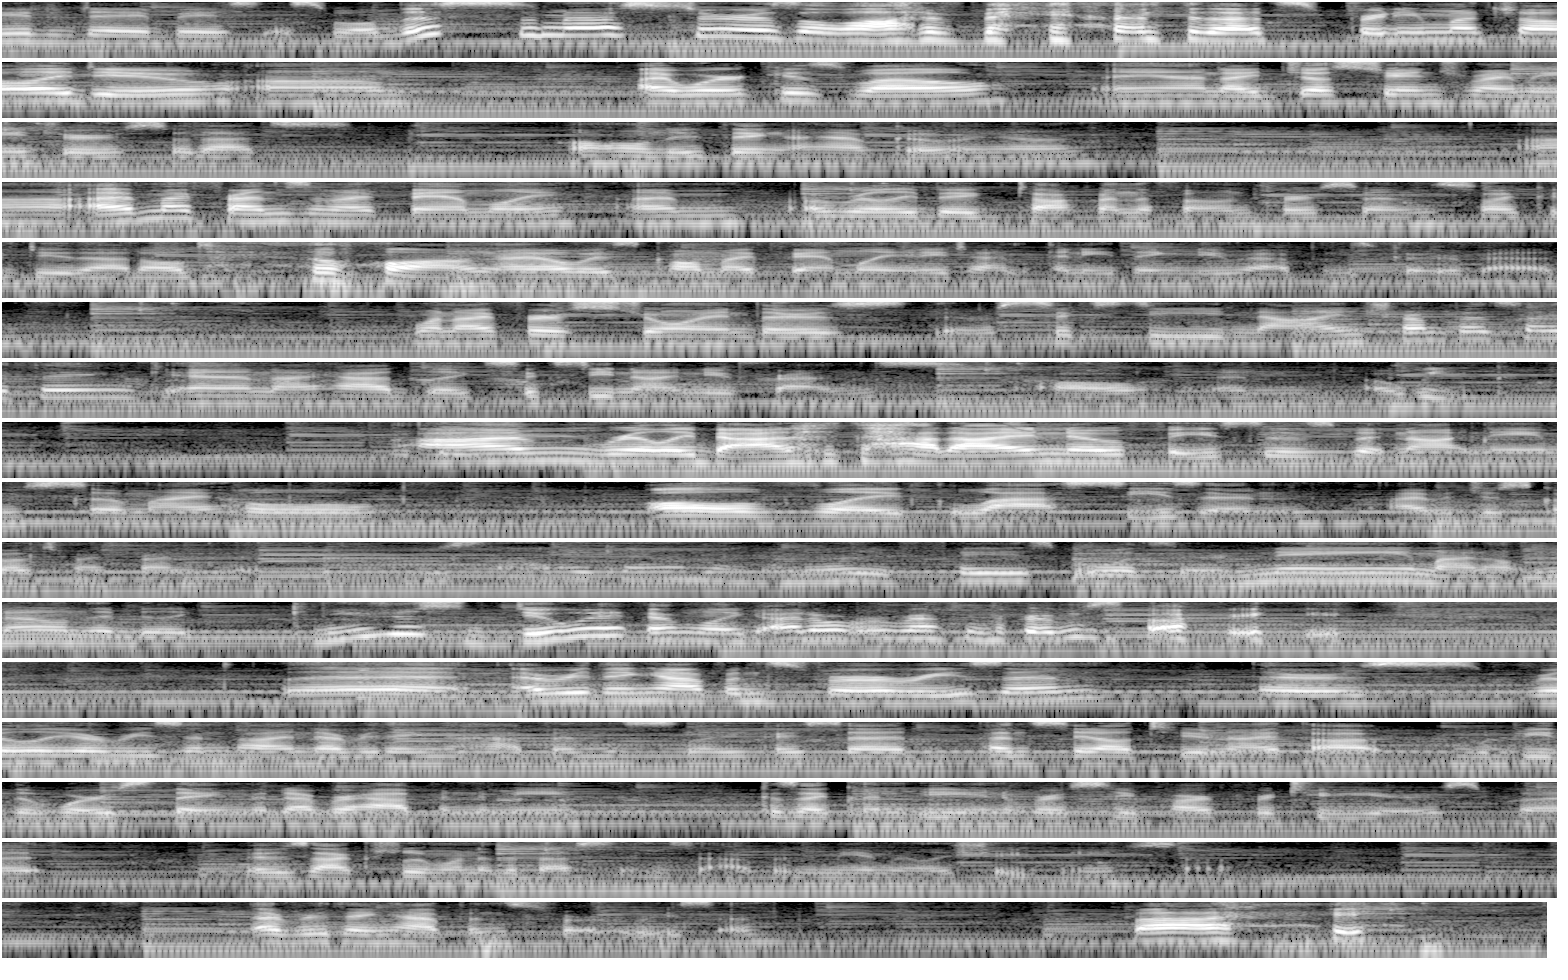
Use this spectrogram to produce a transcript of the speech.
day-to-day basis? Well, this semester is a lot of band. That's pretty much all I do. Um, I work as well, and I just changed my major, so that's a whole new thing I have going on. Uh, I have my friends and my family. I'm a really big talk on the phone person, so I could do that all day long. I always call my family anytime anything new happens, good or bad. When I first joined, there's there were 69 trumpets, I think, and I had like 69 new friends all in a week. I'm really bad at that. I know faces but not names, so my whole, all of like last season, I would just go to my friend and be like, who's that again? Like I know their face, but what's their name? I don't know. And they'd be like, can you just do it? I'm like, I don't remember, I'm sorry. But everything happens for a reason. There's really a reason behind everything that happens. Like I said, Penn State Altoona I thought would be the worst thing that ever happened to me because I couldn't be at University Park for two years, but it was actually one of the best things that happened to me and really shaped me, so everything happens for a reason. Bye.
